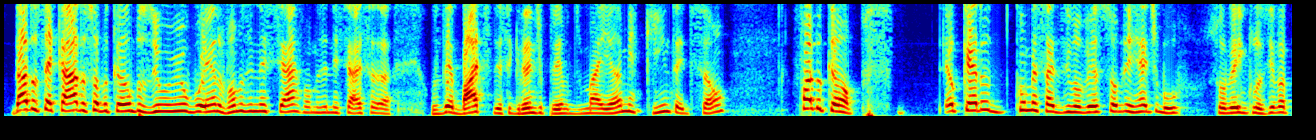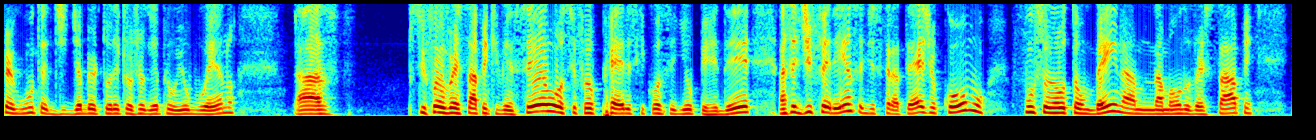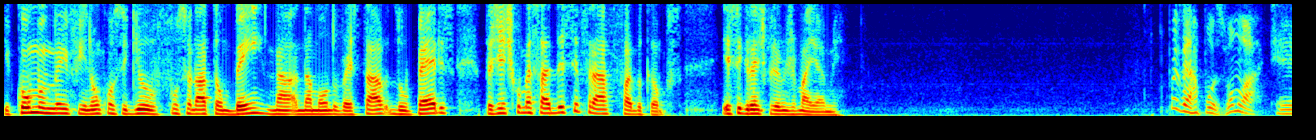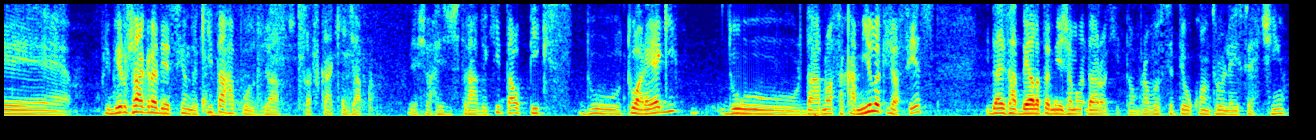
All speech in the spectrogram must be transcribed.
Dado o secado sobre o campus e o Will Bueno, vamos iniciar, vamos iniciar essa, os debates desse grande prêmio de Miami, a quinta edição. Fábio Campos, eu quero começar a desenvolver sobre Red Bull, sobre inclusive a pergunta de, de abertura que eu joguei para o Will Bueno, as se foi o Verstappen que venceu ou se foi o Pérez que conseguiu perder, essa diferença de estratégia, como funcionou tão bem na, na mão do Verstappen e como, enfim, não conseguiu funcionar tão bem na, na mão do Verstappen, do Pérez, para a gente começar a decifrar, Fábio Campos, esse grande prêmio de Miami. Pois é, Raposo, vamos lá. É... Primeiro já agradecendo aqui, tá, Raposo? Já para ficar aqui já deixar registrado aqui, tá? O Pix do Tuareg, do, da nossa Camila, que já fez, e da Isabela também já mandaram aqui. Então, para você ter o controle aí certinho,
